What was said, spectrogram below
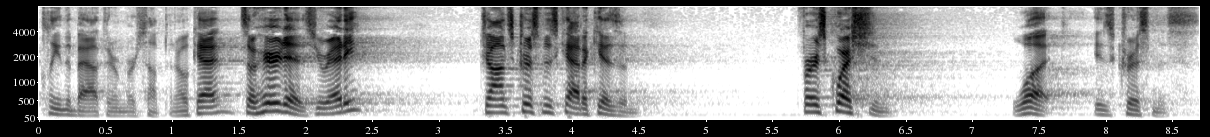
clean the bathroom or something, okay? So here it is. You ready? John's Christmas Catechism. First question What is Christmas?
